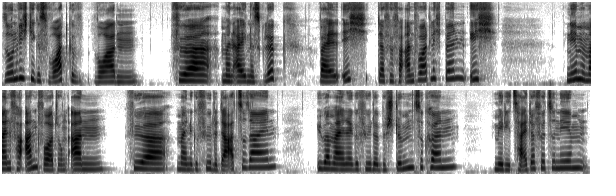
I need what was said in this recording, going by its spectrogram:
so ein wichtiges Wort geworden für mein eigenes Glück, weil ich dafür verantwortlich bin. Ich nehme meine Verantwortung an, für meine Gefühle da zu sein, über meine Gefühle bestimmen zu können, mir die Zeit dafür zu nehmen,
